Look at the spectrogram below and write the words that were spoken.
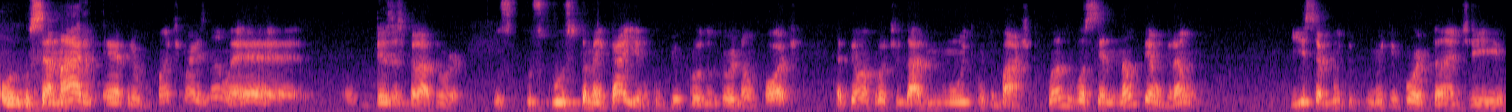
o, o cenário é preocupante, mas não é desesperador. Os, os, custos também caíram. O que o produtor não pode é ter uma produtividade muito, muito baixa. Quando você não tem um grão, e isso é muito, muito importante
